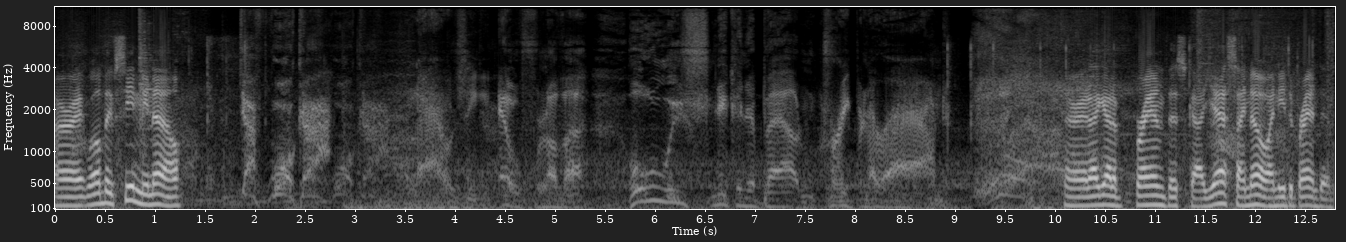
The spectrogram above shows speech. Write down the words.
All right, well they've seen me now. Deathwalker! Lousy elf lover. Always sneaking about and creeping around. All right, I gotta brand this guy. Yes, I know. I need to brand him.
